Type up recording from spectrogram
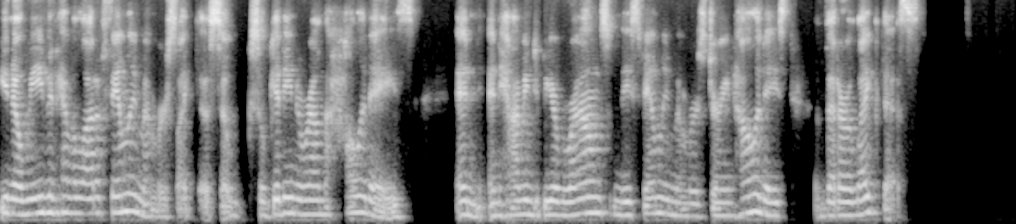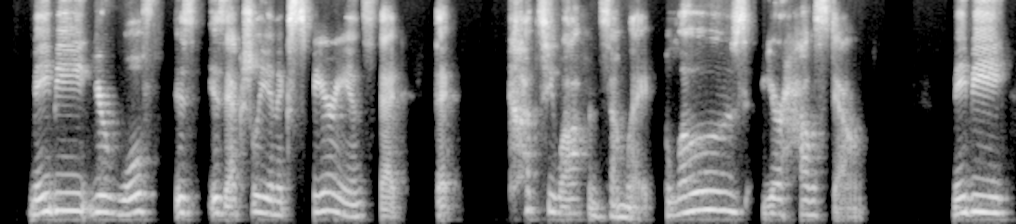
You know, we even have a lot of family members like this. So so getting around the holidays and and having to be around some of these family members during holidays that are like this. Maybe your wolf is is actually an experience that that cuts you off in some way, blows your house down. Maybe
